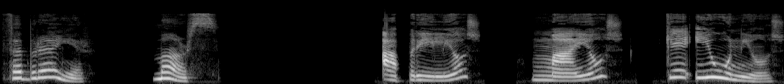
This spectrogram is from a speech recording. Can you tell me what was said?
فبراير مارس Απρίλιος, Μάιος και Ιούνιος.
